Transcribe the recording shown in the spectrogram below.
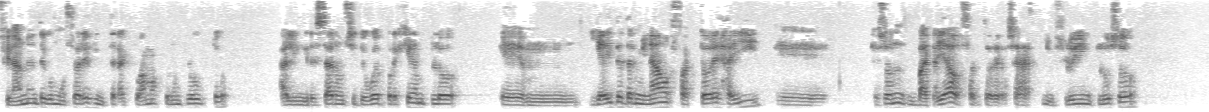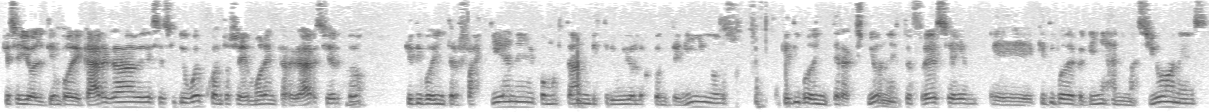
finalmente como usuarios interactuamos con un producto al ingresar a un sitio web, por ejemplo, Em, y hay determinados factores ahí eh, que son variados factores, o sea, influye incluso, qué sé yo, el tiempo de carga de ese sitio web, cuánto se demora en cargar, ¿cierto? qué tipo de interfaz tiene, cómo están distribuidos los contenidos, qué tipo de interacciones te ofrece, eh, qué tipo de pequeñas animaciones,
